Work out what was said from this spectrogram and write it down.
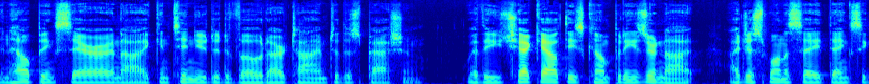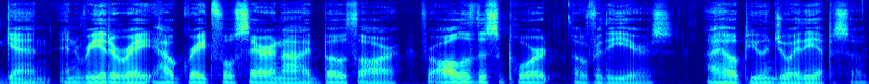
and helping Sarah and I continue to devote our time to this passion. Whether you check out these companies or not, I just want to say thanks again and reiterate how grateful Sarah and I both are for all of the support over the years. I hope you enjoy the episode.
